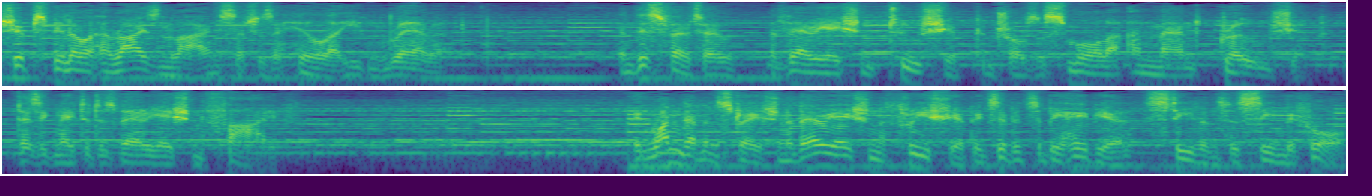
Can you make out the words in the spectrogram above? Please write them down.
Ships below a horizon line, such as a hill, are even rarer. In this photo, a Variation 2 ship controls a smaller unmanned drone ship, designated as Variation 5. In one demonstration, a Variation 3 ship exhibits a behavior Stevens has seen before.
